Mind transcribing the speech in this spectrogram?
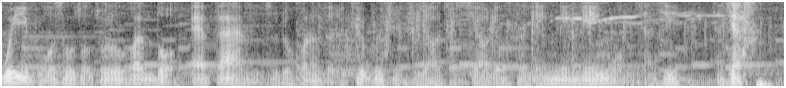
微博搜索“足球欢乐多 FM”，足球欢乐多的 QQ 群是幺七七幺六四零零零。我们下期再见了。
